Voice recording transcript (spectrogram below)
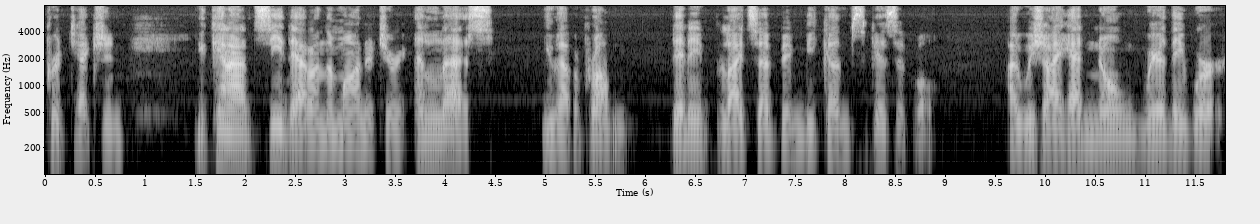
protection, you cannot see that on the monitor unless you have a problem. Then it lights up and becomes visible. I wish I had known where they were.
